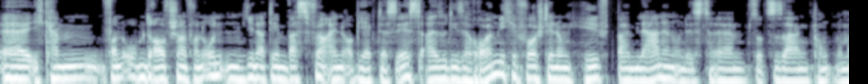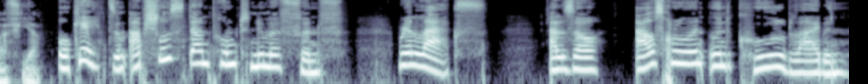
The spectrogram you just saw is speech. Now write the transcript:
Äh, ich kann von oben drauf schauen, von unten, je nachdem, was für ein Objekt es ist. Also diese räumliche Vorstellung hilft beim Lernen und ist äh, sozusagen Punkt Nummer vier. Okay, zum Abschluss dann Punkt Nummer fünf. Relax. Also ausruhen und cool bleiben.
